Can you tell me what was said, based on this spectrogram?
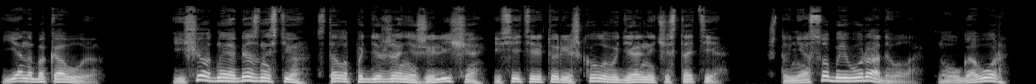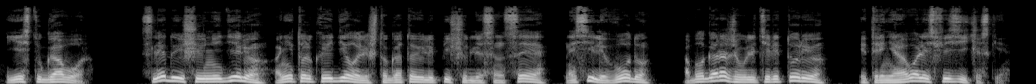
Я на боковую». Еще одной обязанностью стало поддержание жилища и всей территории школы в идеальной чистоте, что не особо его радовало, но уговор есть уговор. Следующую неделю они только и делали, что готовили пищу для сенсея, носили воду, облагораживали территорию и тренировались физически.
